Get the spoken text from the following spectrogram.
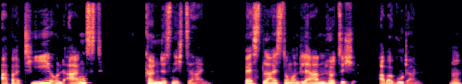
Apathie und Angst können es nicht sein. Bestleistung und Lernen hört sich aber gut an. Ne?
